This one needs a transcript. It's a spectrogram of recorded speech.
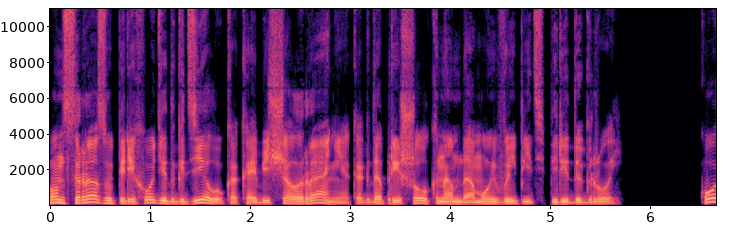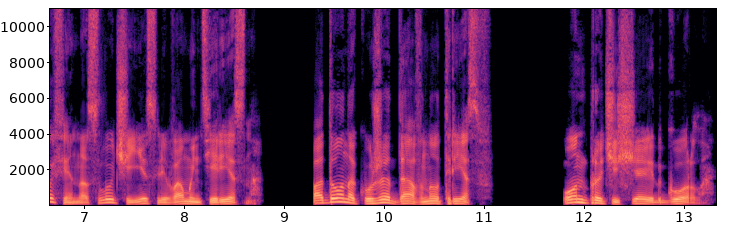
Он сразу переходит к делу, как и обещал ранее, когда пришел к нам домой выпить перед игрой. Кофе на случай, если вам интересно. Подонок уже давно трезв. Он прочищает горло.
